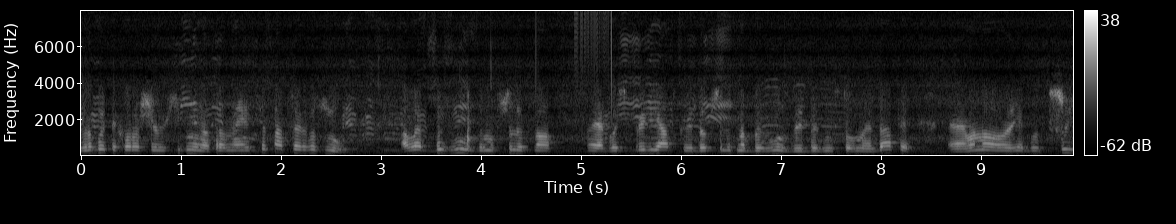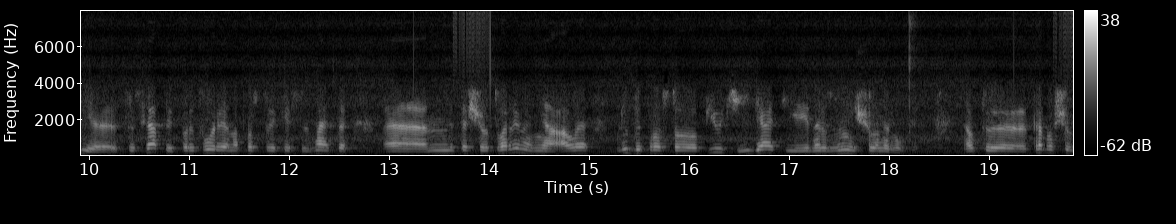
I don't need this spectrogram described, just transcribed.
зробити хороші вихідні на травневі свята це розумно. Але безглуздим абсолютно якось прив'язкою до абсолютно безглуздої безмістовної дати, е, воно якби псує це свято і перетворює на просто якесь, знаєте, е, не те, що тваринення, але люди просто п'ють, їдять і не розуміють, що вони роблять. От е, треба, щоб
